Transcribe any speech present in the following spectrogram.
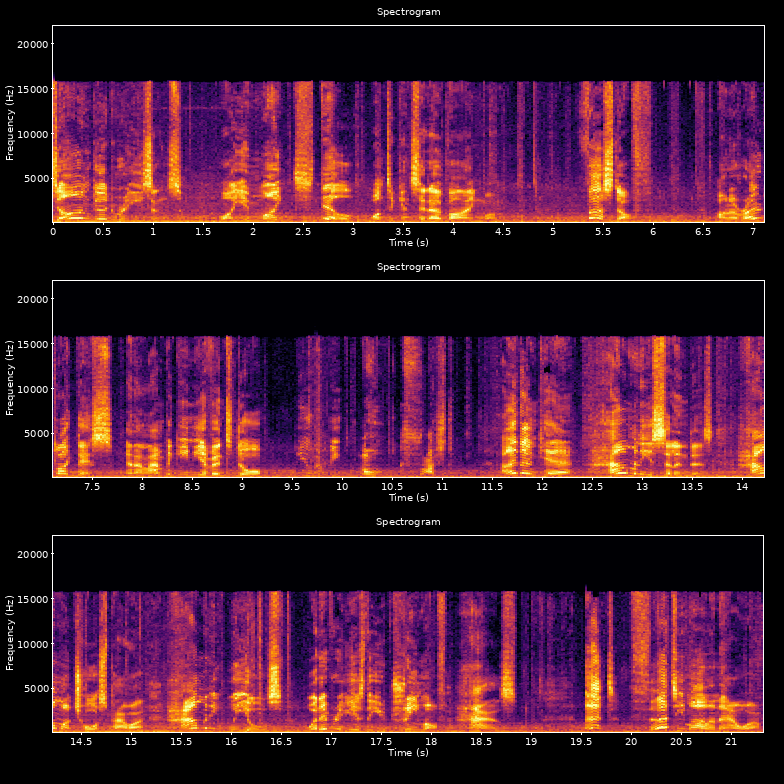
darn good reasons why you might still want to consider buying one. First off, on a road like this in a Lamborghini Aventador, you would be, oh crushed. I don't care how many cylinders, how much horsepower, how many wheels, whatever it is that you dream of has. At 30 mile an hour,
